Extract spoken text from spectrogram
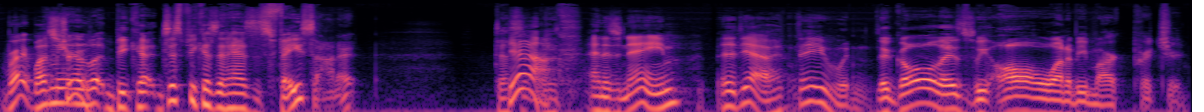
Right. Well, I mean, true? Because just because it has his face on it. Doesn't yeah, mean... and his name. Uh, yeah, they wouldn't. The goal is we all want to be Mark Pritchard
